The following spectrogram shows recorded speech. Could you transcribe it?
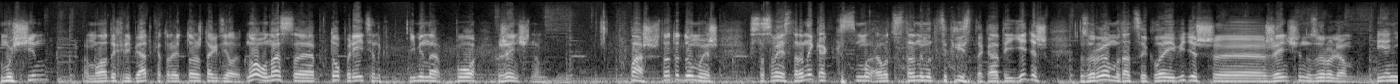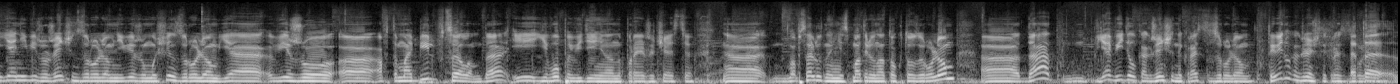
мужчин, молодых ребят, которые тоже так делают. Но у нас э, топ-рейтинг именно по женщинам. Паш, что ты думаешь со своей стороны, как с вот со стороны мотоциклиста, когда ты едешь за рулем мотоцикла и видишь э, женщину за рулем? Я не, я не вижу женщин за рулем, не вижу мужчин за рулем. Я вижу э, автомобиль в целом, да, и его поведение на проезжей части. Э, абсолютно не смотрю на то, кто за рулем. Э, да, я видел, как женщины красятся за рулем. Ты видел, как женщины красятся за рулем? Это,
